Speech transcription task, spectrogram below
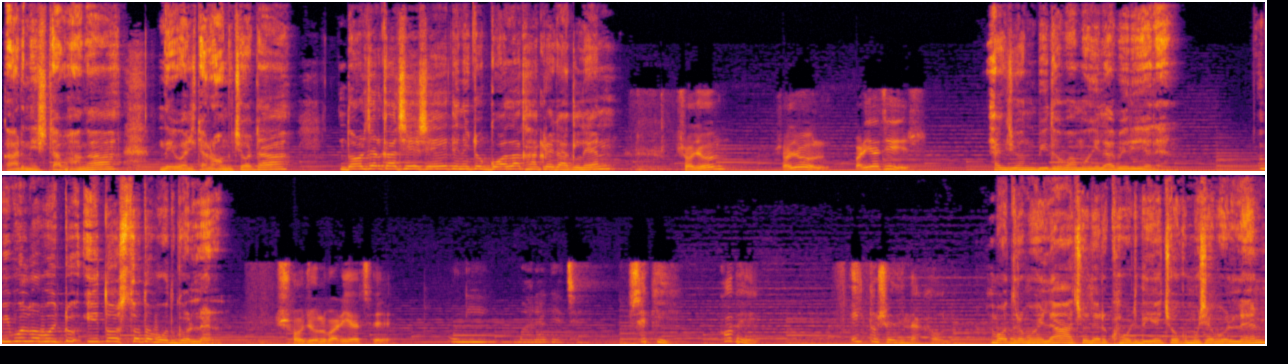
কার্নিশটা ভাঙা, দেওয়ালটা রংচটা দরজার কাছে এসে তিনি একটু গলা খাঁকড়ে ডাকলেন সজল সজল বাড়ি আছিস? একজন বিধবা মহিলা বেরিয়ে এলেন। বিপুলবাবু একটু ইতস্তত বোধ করলেন। সজল বাড়ি আছে? উনি মারা গেছেন। সে কি? কবে? এই তো সেদিন দেখা হলো। ভদ্রমহিলা আঁচলের খোঁজ দিয়ে চোখ মুছে বললেন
